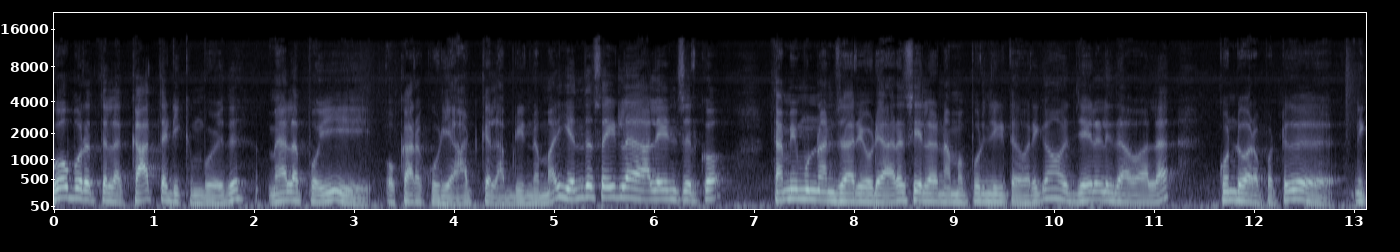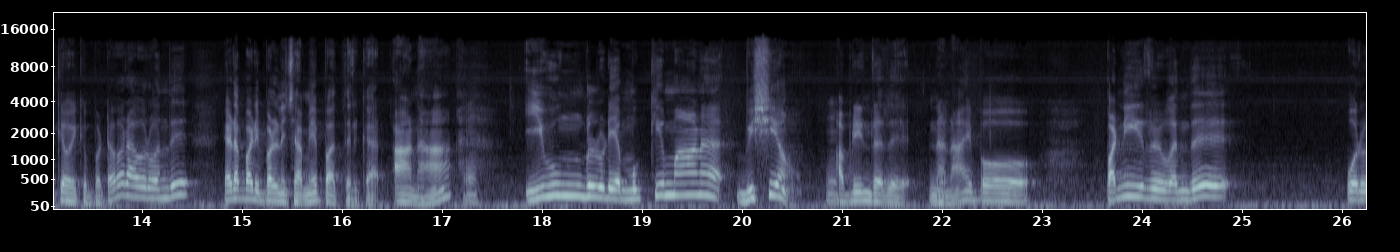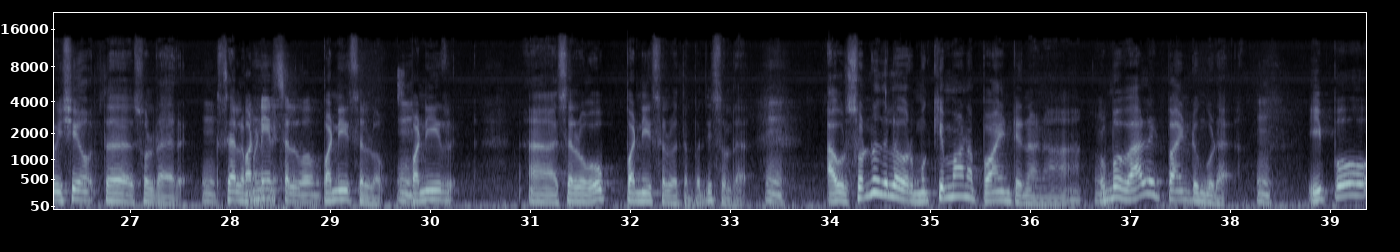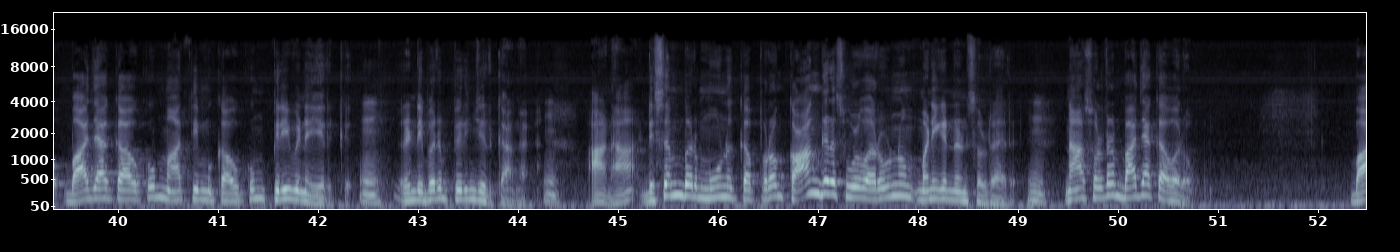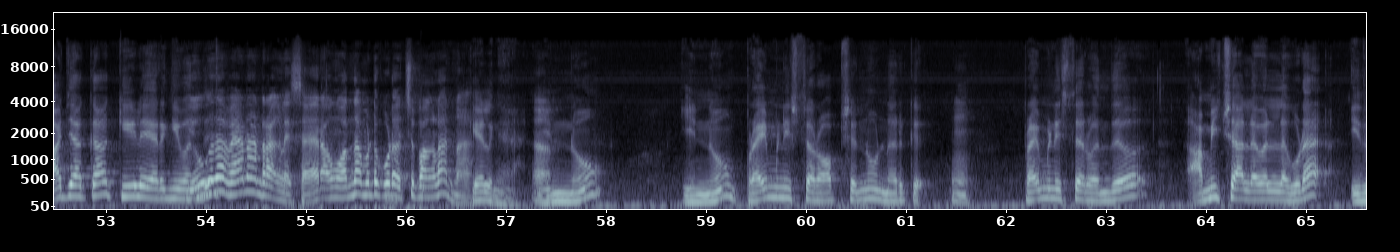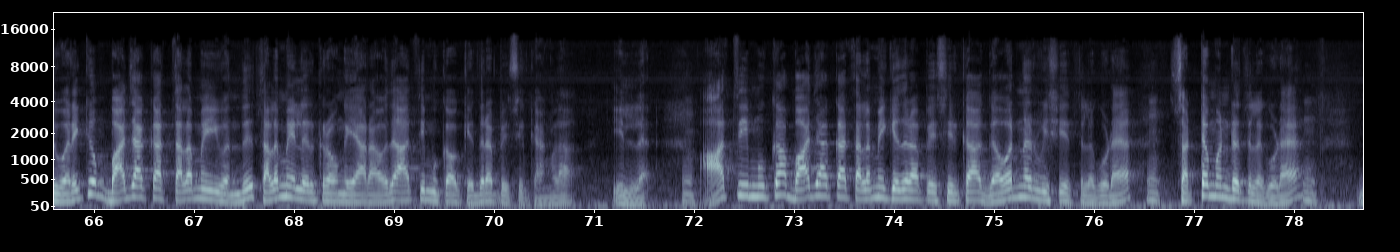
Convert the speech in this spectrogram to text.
கோபுரத்தில் காத்தடிக்கும் பொழுது மேலே போய் உட்காரக்கூடிய ஆட்கள் அப்படின்ற மாதிரி எந்த சைடில் அலையன்ஸ் இருக்கோ தமிமுன் அன்சாரியோடைய அரசியலை நம்ம புரிஞ்சுக்கிட்ட வரைக்கும் அவர் ஜெயலலிதாவால் கொண்டு வரப்பட்டு நிற்க வைக்கப்பட்டவர். அவர் வந்து எடப்பாடி பழனிசாமியை பார்த்துருக்கார். ஆனால் இவங்களுடைய முக்கியமான விஷயம் அப்படின்றது என்னன்னா இப்போ பன்னீர் வந்து ஒரு விஷயத்த சொல்றாரு. சேலம் பன்னீர்செல்வம். பன்னீர்செல்வம் பன்னீர் செல்வம். ஓ பன்னீர்செல்வத்தை பற்றி சொல்றாரு. அவர் சொன்னதுல ஒரு முக்கியமான பாயிண்ட் என்னன்னா ரொம்ப வேலிட் பாயிண்ட்டும் கூட. இப்போ பாஜகவுக்கும் அதிமுகவுக்கும் பிரிவினை இருக்கு. ரெண்டு பேரும் பிரிஞ்சு இருக்காங்க ஆனா டிசம்பர் மூணுக்கு அப்புறம் காங்கிரஸ் வரும்னு மணிகண்டன் சொல்றாரு. நான் சொல்றேன் பாஜக வரும். பாஜக கீழே இறங்கி வந்து இவங்க தான் வேணான்றாங்களே சார் அவங்க வந்தா மட்டும் கூட வச்சுப்பாங்களா கேளுங்க. இன்னும் இன்னும் பிரைம் மினிஸ்டர் ஆப்ஷன் ஒன்று இருக்கு. பிரைம் மினிஸ்டர் வந்து அமித்ஷா லெவலில் கூட இது வரைக்கும் பாஜக தலைமை வந்து தலைமையில் இருக்கிறவங்க யாராவது அதிமுகவுக்கு எதிராக பேசியிருக்காங்களா? இல்லை. அதிமுக பாஜக தலைமைக்கு எதிராக பேசியிருக்கா கவர்னர் விஷயத்துல கூட சட்டமன்றத்துல கூட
